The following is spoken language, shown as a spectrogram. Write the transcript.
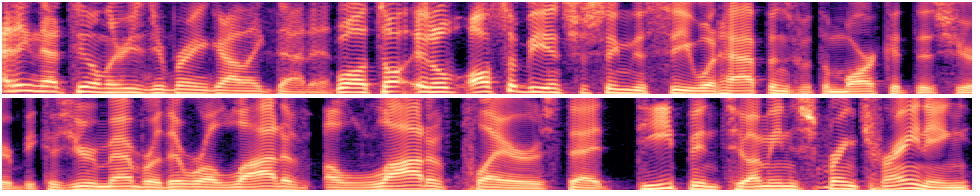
I think that's the only reason you bring a guy like that in. Well, all, it'll also be interesting to see what happens with the market this year because you remember there were a lot of a lot of players that deep into I mean spring training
